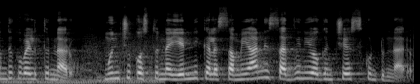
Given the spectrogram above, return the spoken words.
ముందుకు వెళుతున్నారు. ముంచుకొస్తున్న ఎన్నికల సమయాన్ని సద్వినియోగం చేసుకుంటున్నారు.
